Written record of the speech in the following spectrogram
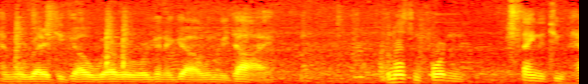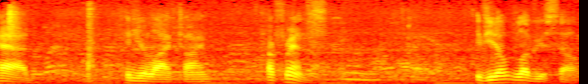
and we're ready to go wherever we're going to go when we die, the most important thing that you've had in your lifetime are friends. If you don't love yourself,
